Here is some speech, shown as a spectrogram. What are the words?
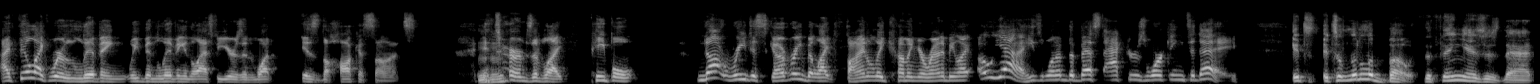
I feel like we're living, we've been living in the last few years in what is the Hawkassance in Mhm. terms of like people not rediscovering, but like finally coming around and being like, oh yeah, he's one of the best actors working today. it's it's a little of both. The thing is, is that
